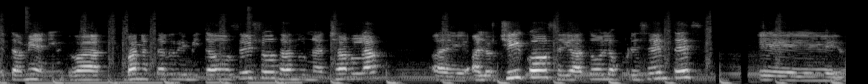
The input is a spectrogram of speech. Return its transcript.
eh, también van a estar invitados ellos dando una charla eh, a los chicos y a todos los presentes, eh,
